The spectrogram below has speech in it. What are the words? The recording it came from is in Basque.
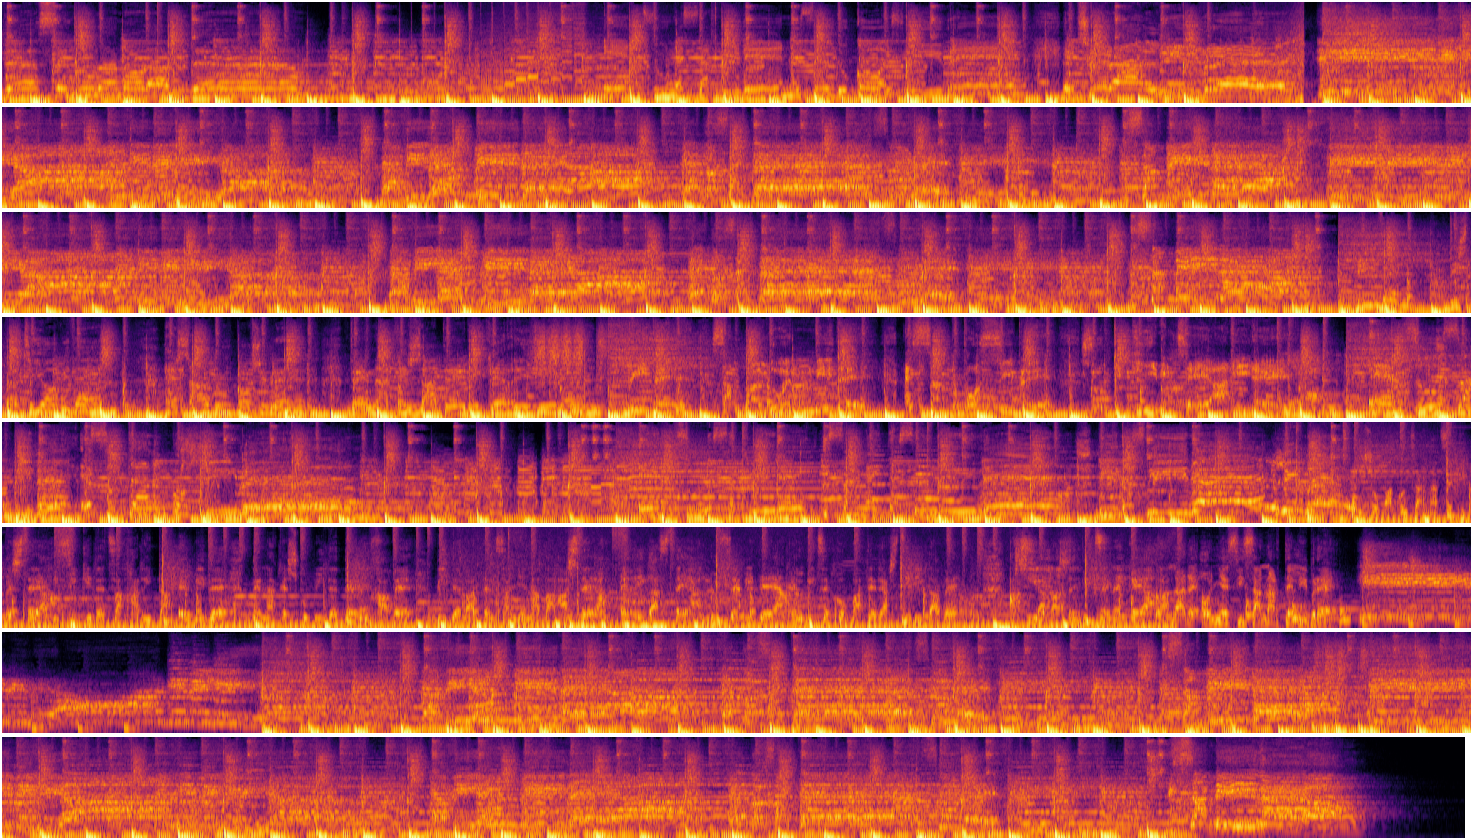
izan bide zein duna nora Ez aldun posible Denak izaterik errikide Bide, zapalduen bide Ez aldo posible Zutik ibiltzea ire Entzun ezan bide, ez zuten posible bakoitzan atzetik bestea Bizikidetza jarrita elbide Denak eskubide denen jabe Bide baten zailena da astea Herri gaztea, luze bidea Gelditzeko bat ere astirik gabe Asia da sentitzen ekea Talare oinez izan arte libre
